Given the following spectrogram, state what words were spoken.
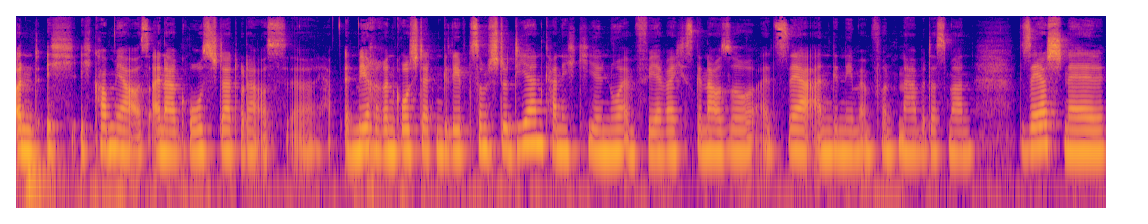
und ich, ich komme ja aus einer Großstadt oder aus, äh, habe in mehreren Großstädten gelebt. Zum Studieren kann ich Kiel nur empfehlen, weil ich es genauso als sehr angenehm empfunden habe, dass man sehr schnell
